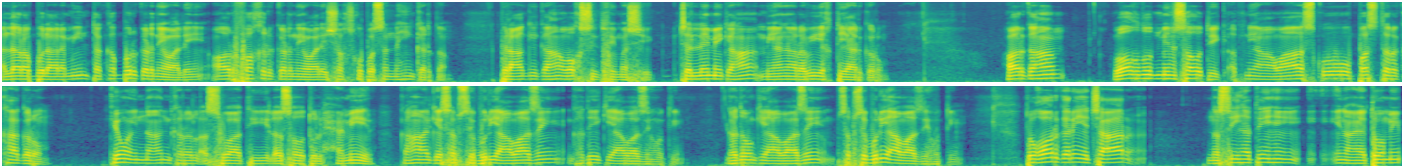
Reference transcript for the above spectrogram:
اللہ رب العالمین تکبر کرنے والے اور فخر کرنے والے شخص کو پسند نہیں کرتا۔ پھر آگے کہا وقصد فی مشرق۔ چلنے میں کہا میانہ روی اختیار کرو۔ اور کہا وغد من صوتک اپنی آواز کو پست رکھا کرو۔ کیوں؟ ان انکر الاسواتی لصوت الحمیر کہا کہ سب سے بری آوازیں گدھے کی آوازیں ہوتی گدھوں کی آوازیں سب سے بری آوازیں ہوتی تو غور کریں، یہ چار نصیحتیں ہیں ان آیتوں میں،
